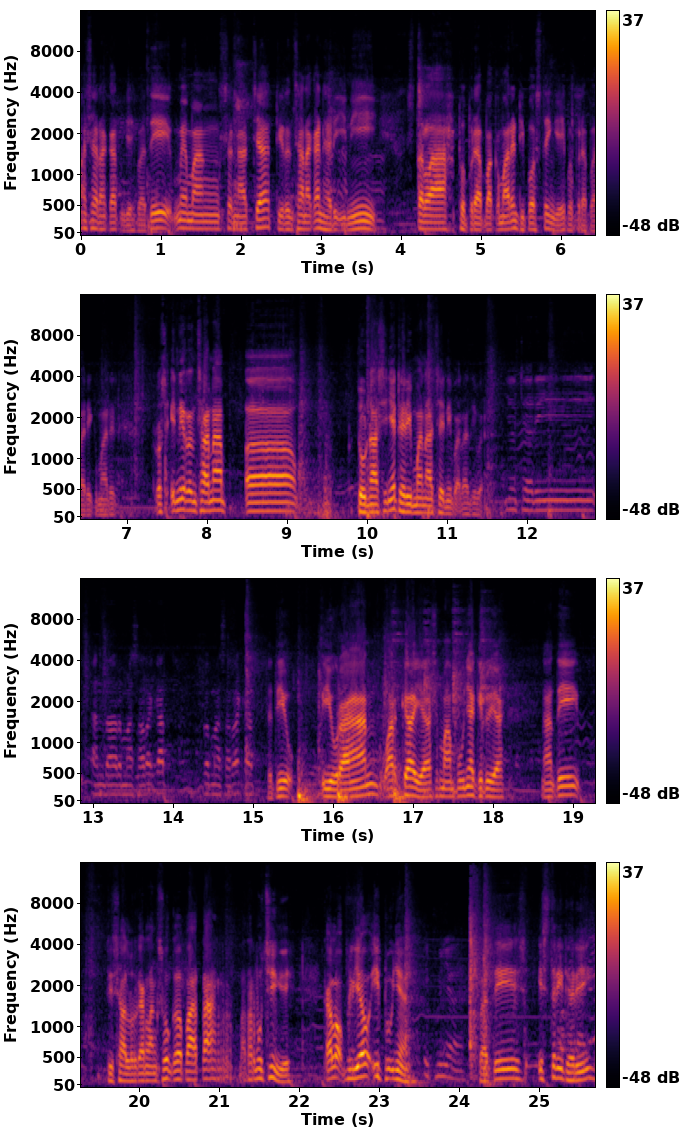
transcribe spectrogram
masyarakat nggih. Berarti memang sengaja direncanakan hari ini setelah beberapa kemarin diposting nggih, beberapa hari kemarin. Terus ini rencana eh, donasinya dari mana aja nih Pak nanti Pak? Ya dari antar masyarakat ke masyarakat. Jadi iuran warga ya semampunya gitu ya. Nanti disalurkan langsung ke Pak Tar, Pak Tarmuji nggih. Kalau beliau ibunya, Ibunya berarti istri dari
